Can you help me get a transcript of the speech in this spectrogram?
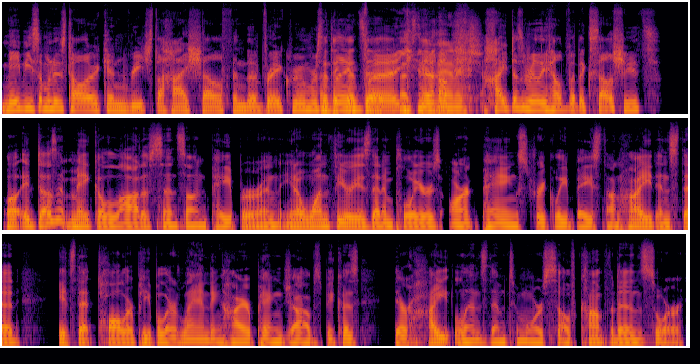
maybe someone who's taller can reach the high shelf in the break room or I something. think that's but it. That's you the know, advantage. height doesn't really help with Excel sheets. Well, it doesn't make a lot of sense on paper. And, you know, one theory is that employers aren't paying strictly based on height. Instead, it's that taller people are landing higher paying jobs because their height lends them to more self confidence or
